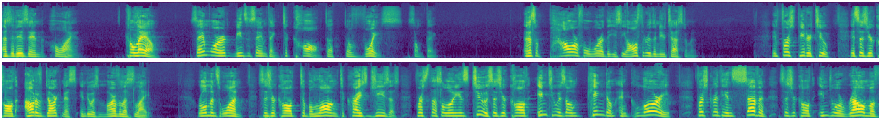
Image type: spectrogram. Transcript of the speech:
as it is in Hawaiian. Kaleo. Same word means the same thing to call, to, to voice something. And that's a powerful word that you see all through the New Testament. In 1 Peter 2, it says you're called out of darkness into his marvelous light. Romans 1 says you're called to belong to Christ Jesus. 1 Thessalonians 2 says you're called into his own kingdom and glory. 1 Corinthians 7 says you're called into a realm of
